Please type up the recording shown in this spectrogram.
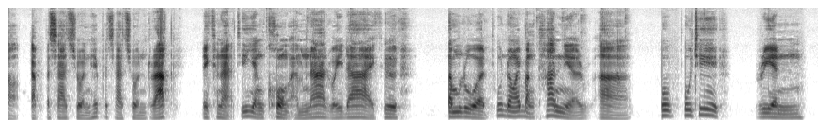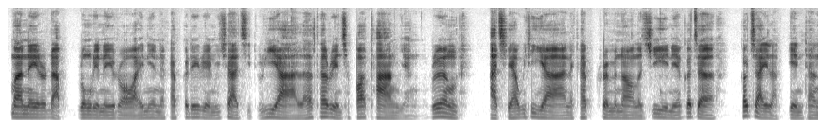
ต่อกับประชาชนให้ประชาชนรัก ในขณะที่ยังคงอำนาจไว้ได้ คือตำรวจผู้น้อยบางท่านเนี่ย ผู้ผู้ที่เรียนมาในระดับโรงเรียนในร้อยเนี่ยนะครับก็ได้เรียนวิชาจิตวิทยา แล้วถ้าเรียนเฉพาะทางอย่างเรื่องอาชญาวิทยานะครับ criminology เนี่ยก็จะเข้าใจหลักเกณฑ์ทาง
